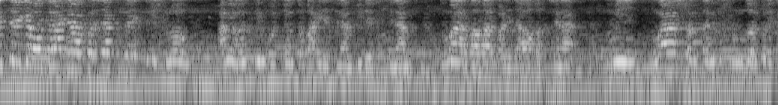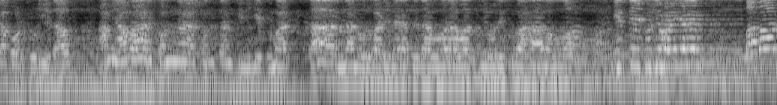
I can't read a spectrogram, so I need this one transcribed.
স্ত্রীকে বলতে লাগলেন করে যাক স্ত্রী, শুনো। আমি অনেকদিন পর্যন্ত বাইরে ছিলাম, বিদেশে ছিলাম। তোমার বাবার বাড়ি যাওয়া হচ্ছে না। তুমি তোমার সন্তানকে সুন্দর করে কাপড় পরিয়ে দাও। আমি আমার কন্যা সন্তানকে নিয়ে তোমার, তার নানুর বাড়ি বেড়াতে যাব। ওর আওয়াজ দিয়ে বলে, সুবহানাল্লাহ। স্ত্রী খুশি হয়ে গেলেন। বাবার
